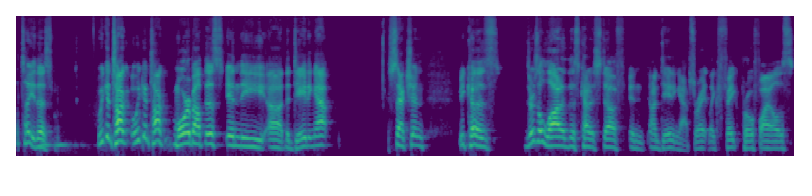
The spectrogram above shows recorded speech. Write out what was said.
I'll tell you this. We can talk we can talk more about this in the uh the dating app section because there's a lot of this kind of stuff in on dating apps, right? Like fake profiles,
